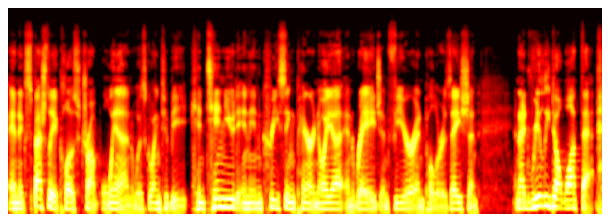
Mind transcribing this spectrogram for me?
and especially a close Trump win was going to be continued and increasing paranoia and rage and fear and polarization. And I really don't want that.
